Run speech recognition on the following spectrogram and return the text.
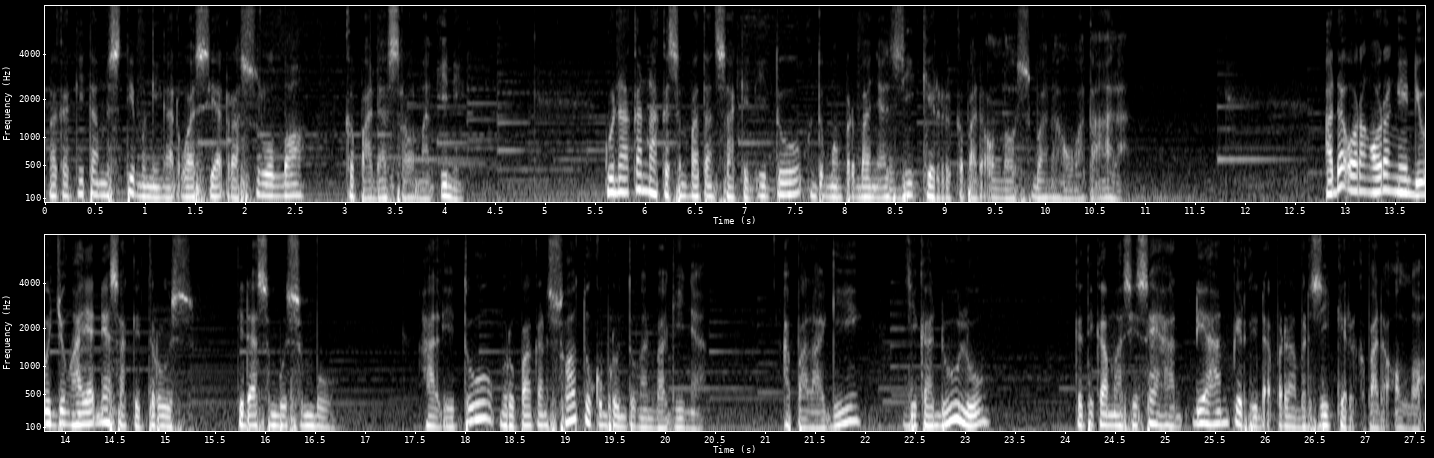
maka kita mesti mengingat wasiat Rasulullah kepada Salman ini. Gunakanlah kesempatan sakit itu untuk memperbanyak zikir kepada Allah Subhanahu wa taala. Ada orang-orang yang di ujung hayatnya sakit terus, tidak sembuh-sembuh, Hal itu merupakan suatu keberuntungan baginya. Apalagi jika dulu ketika masih sehat dia hampir tidak pernah berzikir kepada Allah.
